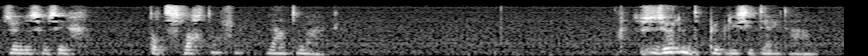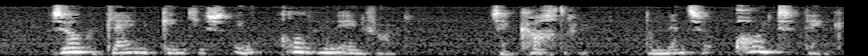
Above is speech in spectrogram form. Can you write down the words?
Zullen ze zich tot slachtoffer laten maken. Ze zullen de publiciteit halen. Zulke kleine kindjes in al hun eenvoud zijn krachtiger dan mensen ooit denken.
